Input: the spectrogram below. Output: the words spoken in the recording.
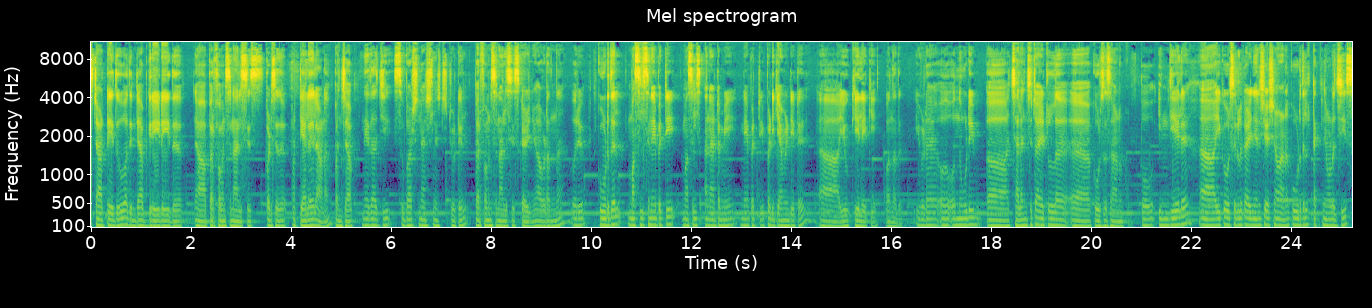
സ്റ്റാർട്ട് ചെയ്തു അതിന്റെ അപ്ഗ്രേഡ് ചെയ്ത് പെർഫോമൻസ് അനാലിസിസ് പഠിച്ചത് പട്യാലയിലാണ്. പഞ്ചാബ് നേതാജി സുഭാഷ് നാഷണൽ ഇൻസ്റ്റിറ്റ്യൂട്ടിൽ പെർഫോമൻസ് അനാലിസിസ് കഴിഞ്ഞു. അവിടെ നിന്ന് ഒരു കൂടുതൽ മസിൽസിനെ പറ്റി മസിൽസ് അനാട്ടമിനെ പറ്റി പഠിക്കാൻ വേണ്ടിയിട്ട് യു കെയിലേക്ക് വന്നത്. ഇവിടെ ഒന്നുകൂടി ഒന്നും ചലഞ്ചഡ് ആയിട്ടുള്ള കോഴ്സസ് ആണ് ഇപ്പോൾ ഇന്ത്യയിൽ ഈ കോഴ്സുകൾ കഴിഞ്ഞതിന് ശേഷമാണ് കൂടുതൽ ടെക്നോളജീസ്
